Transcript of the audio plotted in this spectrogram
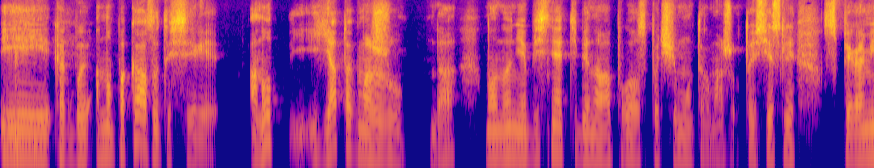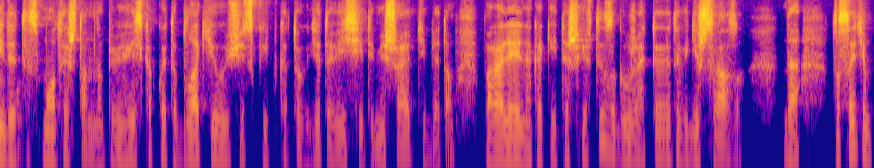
и как бы оно показывает из серии, оно, я торможу, да, но оно не объясняет тебе на вопрос, почему торможу. То есть если с пирамидой ты смотришь, там, например, есть какой-то блокирующий скрипт, который где-то висит и мешает тебе там параллельно какие-то шрифты загружать, ты это видишь сразу, да, то с этим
